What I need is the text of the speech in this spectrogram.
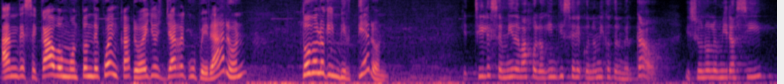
Han desecado un montón de cuencas, pero ellos ya recuperaron todo lo que invirtieron. Chile se mide bajo los índices económicos del mercado. Y si uno lo mira así,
